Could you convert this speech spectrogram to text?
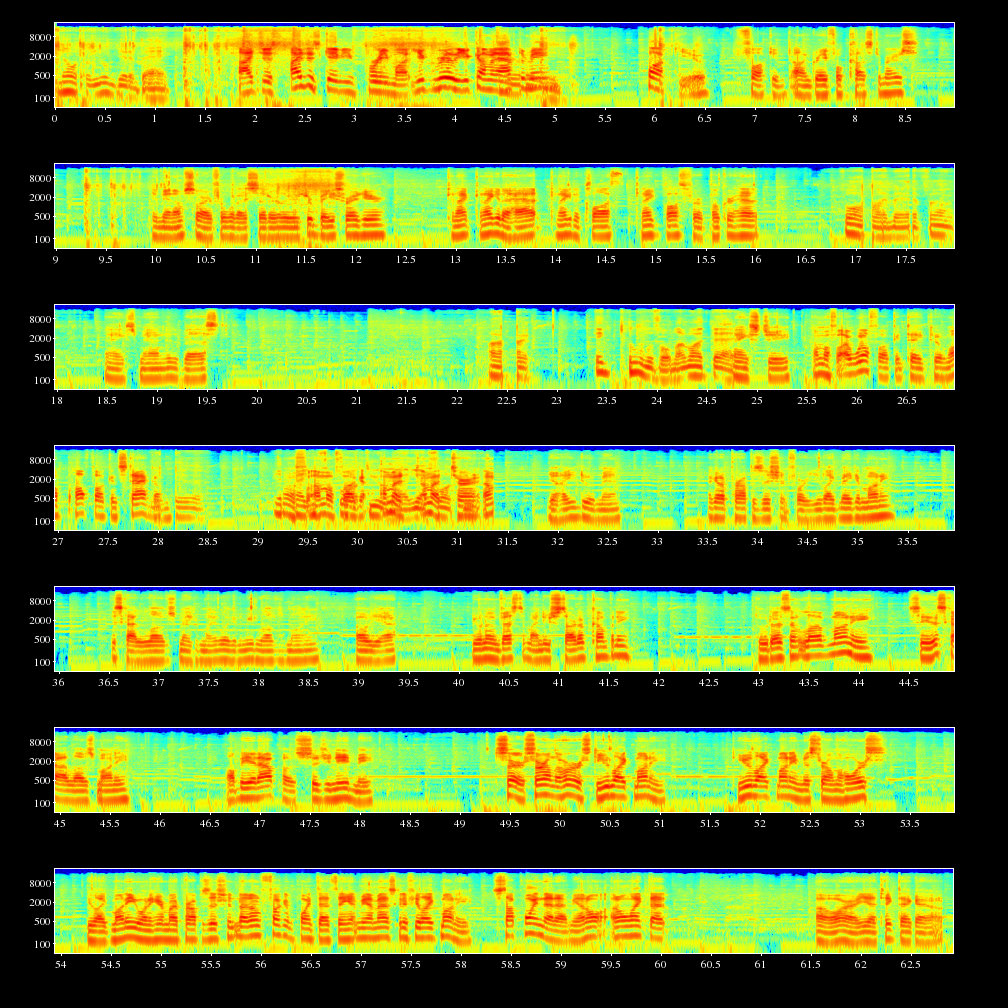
No, you don't get it back. I just I just gave you free money. You really you're coming after me? Fuck you, fucking ungrateful customers. Hey man, I'm sorry for what I said earlier. Is your base right here? Can I can I get a hat? Can I get a cloth? Can I get a cloth for a poker hat? Fuck, my man. Fuck. Thanks, man. You're the best. Alright. Take two of them. How about that? Thanks, G. I'm a. f- I will fucking take two of them. I'll, I'll fucking stack them. Yeah. I'm a, Yeah, fu- you I'm a fuck fucking. you, I'm a. Yeah, am a turn. I'm, yeah, how you doing, man? I got a proposition for you. You like making money? This guy loves making money. Look at him. He loves money. Oh yeah. You want to invest in my new startup company? Who doesn't love money? See, this guy loves money. I'll be at Outpost should you need me. Sir, sir on the horse, do you like money? Do you like money, mister on the horse? You like money? You want to hear my proposition? No, don't fucking point that thing at me. I'm asking if you like money. Stop pointing that at me. I don't I don't like that. Oh, alright, yeah, take that guy out.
